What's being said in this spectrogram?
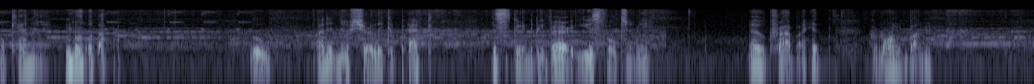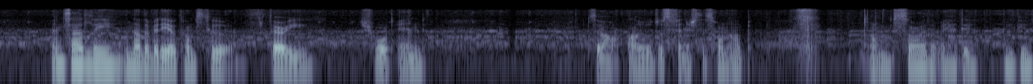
Or can I? Mm-hmm. Ooh, I didn't know Shirley could peck. This is going to be very useful to me. Oh crap, I hit the wrong button. And sadly, another video comes to a very short end. So, I will just finish this one up. I'm sorry that we had to leave you.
